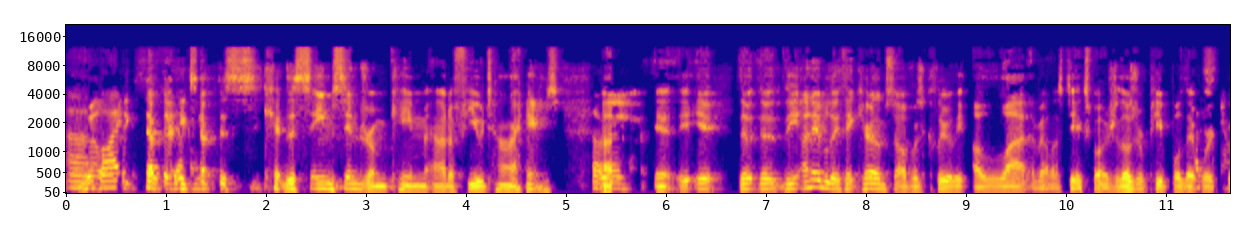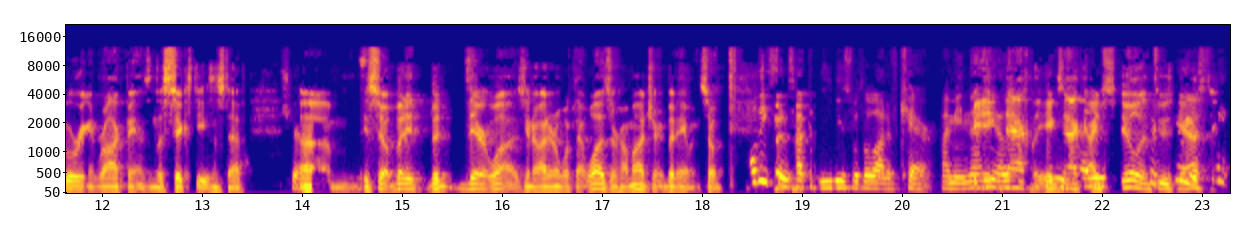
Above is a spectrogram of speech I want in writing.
uh, well, except that, except this the same syndrome came out a few times. Oh, uh, it, it, the, the the unable to take care of themselves was clearly a lot of LSD exposure. Those were people that That's were touring in rock bands in the '60s and stuff. Sure. Um, so, but it, but there it was. You know, I don't know what that was or how much, but anyway. So all these but, things have to be used with a lot of care. I mean, that, exactly, know, exactly. I'm still enthusiastic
